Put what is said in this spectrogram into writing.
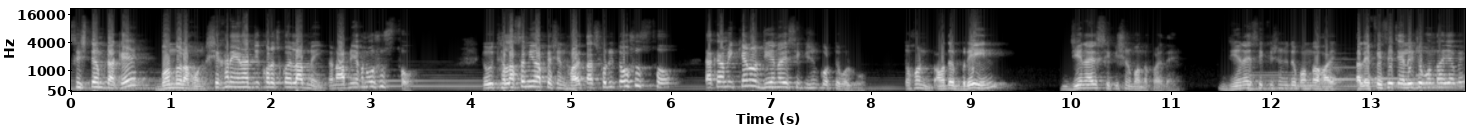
সিস্টেমটাকে বন্ধ রাখুন। সেখানে এনার্জি খরচ করে লাভ নেই। কারণ আপনি এখন অসুস্থ। কেউ থ্যালাসেমিয়া পেশেন্ট হয়, তার শরীরটা অসুস্থ। তাকে আমি কেন জিএনআরই সিক্রিশন করতে বলব? তখন আমাদের ব্রেইন জিএনআরই সিক্রিশন বন্ধ করে দেয়। জিএনআই সিক্রিশন যদি বন্ধ হয়, তাহলে এফএসএইচ এলএইচও বন্ধ হয়ে যাবে।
